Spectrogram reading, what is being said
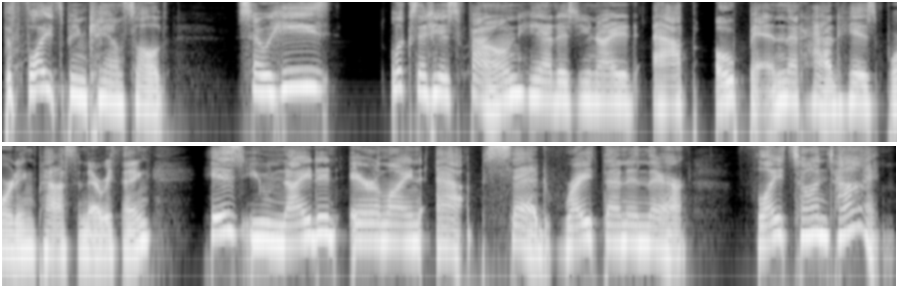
The flight's been canceled. So he looks at his phone. He had his United app open that had his boarding pass and everything. His United airline app said right then and there, flights on time.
